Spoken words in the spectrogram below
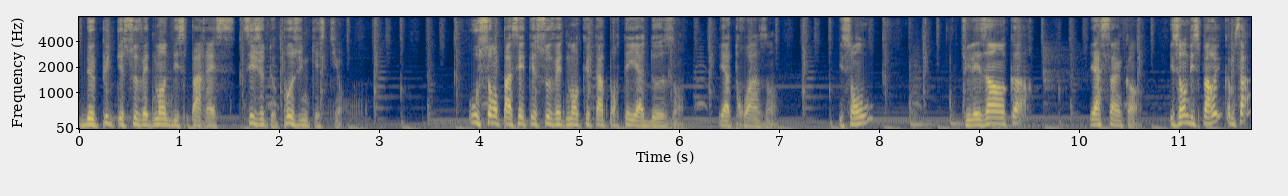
depuis que tes sous-vêtements disparaissent. Si je te pose une question, où sont passés tes sous-vêtements que tu as portés il y a deux ans, il y a trois ans? Ils sont où? Tu les as encore? Il y a cinq ans. Ils sont disparus comme ça?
